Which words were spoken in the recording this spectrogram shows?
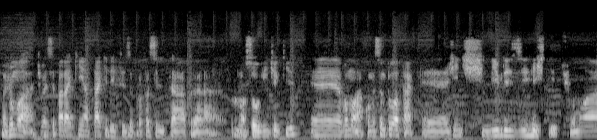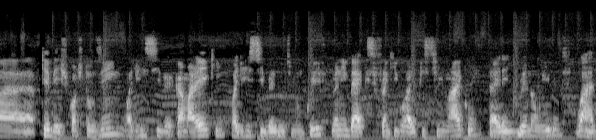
Mas vamos lá, a gente vai separar aqui em ataque e defesa para facilitar para o nosso ouvinte aqui. É, vamos lá, começando pelo ataque. É, livres e restritos. Vamos lá, QB Scott Tolzin, wide receiver Kamar Aiken, wide receiver Linton Moncrief, running backs Frank Gore e Christine Michael, tight end Brandon Williams, guard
